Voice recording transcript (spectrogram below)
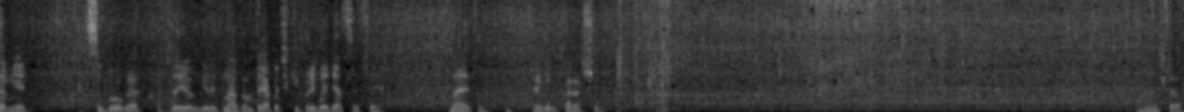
Это мне супруга дает, говорит, на, там тряпочки пригодятся тебе на этом. Я говорю, хорошо. Ну, сейчас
